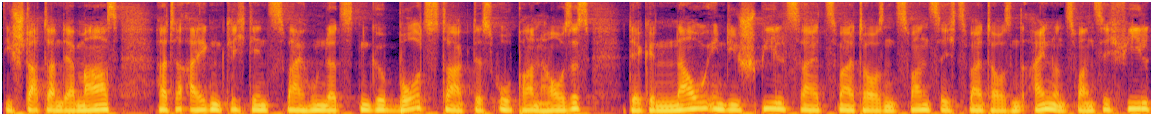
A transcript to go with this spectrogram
Die Stadt an der Maas hatte eigentlich den 200. Geburtstag des Opernhauses, der genau in die Spielzeit 2020-2021 fiel,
